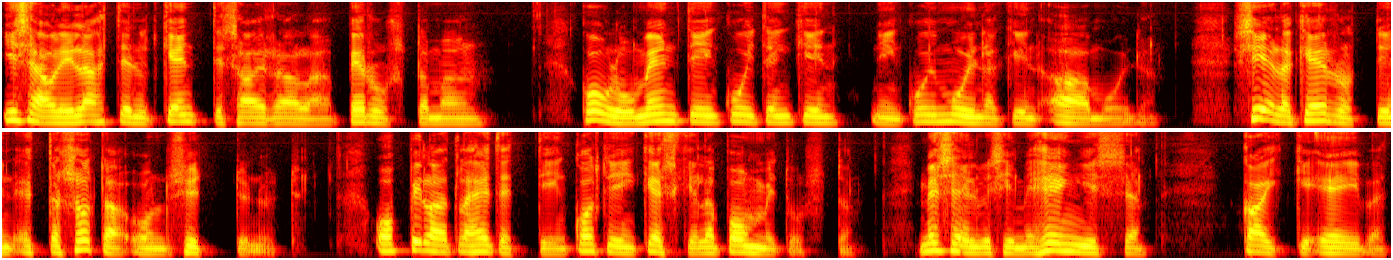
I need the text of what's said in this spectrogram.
Isä oli lähtenyt kenttisairaalaa perustamaan. Kouluun mentiin kuitenkin niin kuin muinakin aamuina. Siellä kerrottiin, että sota on syttynyt. Oppilaat lähetettiin kotiin keskellä pommitusta. Me selvisimme hengissä, kaikki eivät.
